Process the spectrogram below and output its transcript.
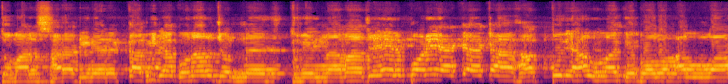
তোমার সারা দিনের কাবিরা গোনার জন্য তুমি নামাজের পরে একা একা হাত তুলে আল্লাহকে বলো, আল্লাহ,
